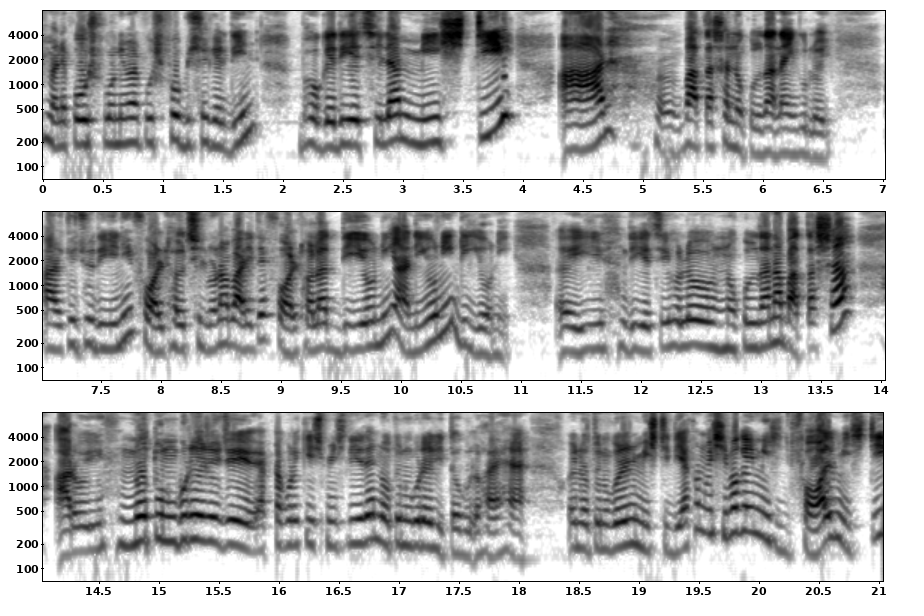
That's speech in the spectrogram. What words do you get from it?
মানে পৌষ পূর্ণিমার পুষ্প অভিষেকের দিন, ভোগে দিয়েছিলাম মিষ্টি আর বাতাসা নকুলদানা এগুলোই আর কিছু দিইনি, ফল টল ছিল না বাড়িতে, ফল টল আর দিও নি, আনিও নি, দিও নি। এই দিয়েছি হলো নকুলদানা, বাতাসা আর ওই নতুন গুড়ের ওই যে একটা করে কিশমিশ দিয়ে দেয়, নতুন গুড়ের রিতোগুলো হয় হ্যাঁ। ওই নতুন গুড়ের মিষ্টি দিয়ে। এখন বেশিরভাগ এই ফল, মিষ্টি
